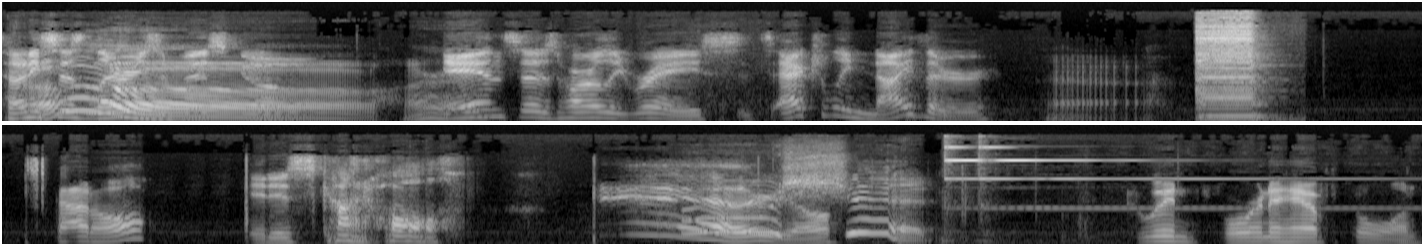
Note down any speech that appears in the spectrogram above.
Tony says Larry Zbyszko. Oh, all right. Dan says Harley Race. It's actually neither. Scott Hall. It is Scott Hall. Yeah, there you Oh, go. Shit. Win four and a half to one.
